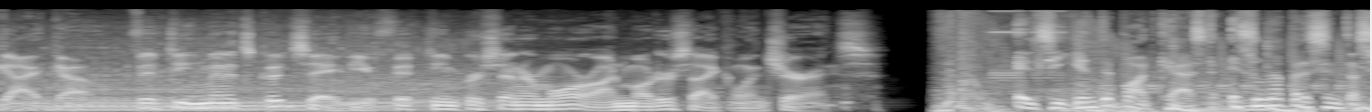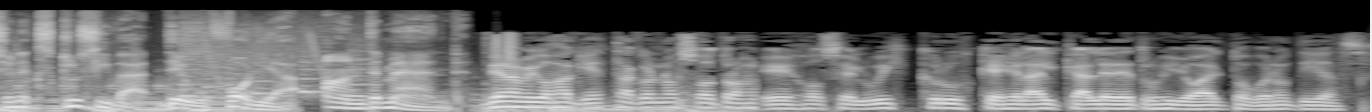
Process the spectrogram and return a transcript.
Geico. 15 minutes could save you 15% or more on motorcycle insurance. El siguiente podcast es una presentación exclusiva de Euforia On Demand. Bien amigos, aquí está con nosotros eh, José Luis Cruz, que es el alcalde de Trujillo Alto. Buenos días.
